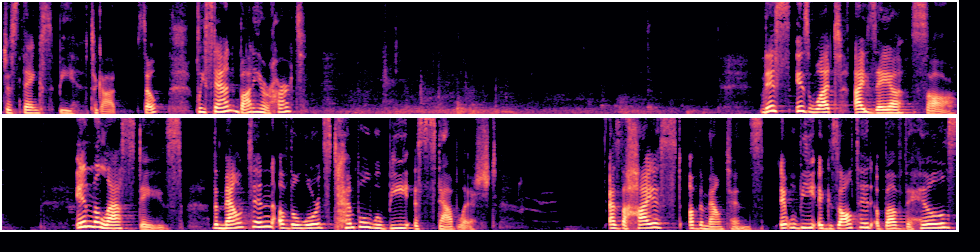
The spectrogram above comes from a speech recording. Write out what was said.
Just thanks be to God. So please stand, body or heart. This is what Isaiah saw. In the last days, the mountain of the Lord's temple will be established as the highest of the mountains. It will be exalted above the hills,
